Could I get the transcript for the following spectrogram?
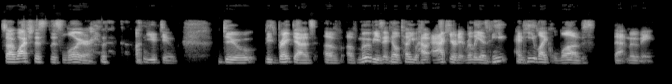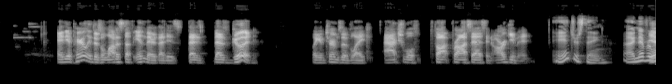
So I watched this this lawyer on YouTube do these breakdowns of of movies and he'll tell you how accurate it really is and he and he like loves that movie and apparently there's a lot of stuff in there that is that is that is good like in terms of like actual thought process and argument Interesting. I never Yeah.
